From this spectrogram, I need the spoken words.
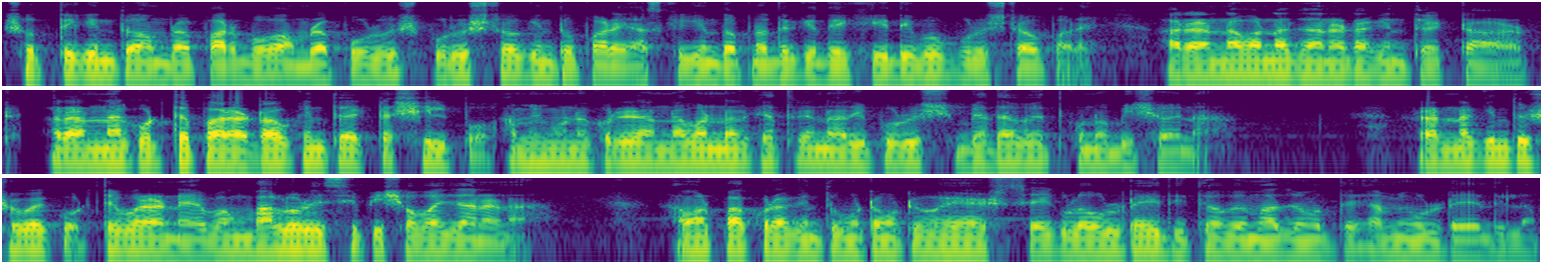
সত্যি কিন্তু আমরা পারব, আমরা পুরুষ। পুরুষরাও কিন্তু পারে। আজকে কিন্তু আপনাদেরকে দেখিয়ে দিব, পুরুষরাও পারে। আর রান্নাবান্না জানাটা কিন্তু একটা আর্ট রান্না করতে পারাটাও কিন্তু একটা শিল্প। আমি মনে করি রান্নাবান্নার ক্ষেত্রে নারী পুরুষ ভেদাভেদ কোনো বিষয় না। রান্না কিন্তু সবাই করতে পারে না এবং ভালো রেসিপি সবাই জানে না। আমার পাকোড়া কিন্তু মোটামুটি হয়ে আসছে, এগুলো উল্টাই দিতে হবে মাঝে মধ্যে, আমি উল্টাই দিলাম।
